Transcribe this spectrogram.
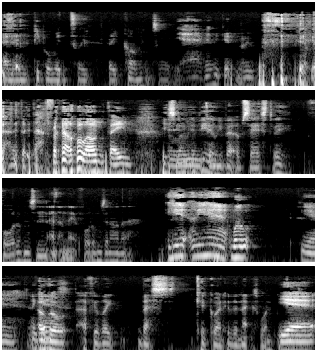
and then people would like write comments like, "Yeah, really good man." I did that for a long time. You seem to be a wee bit obsessed with forums and internet forums and all that. Yeah, oh, yeah. Well, yeah. I guess. Although I feel like this could go into the next one. Yeah,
